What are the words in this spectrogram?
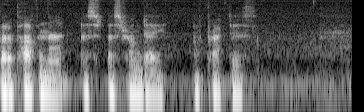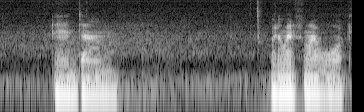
But apart from that, a, a strong day of practice. And um, when I went for my walk,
